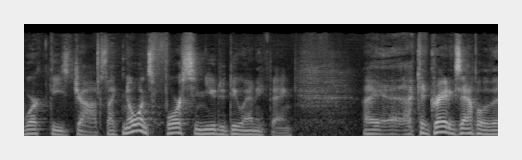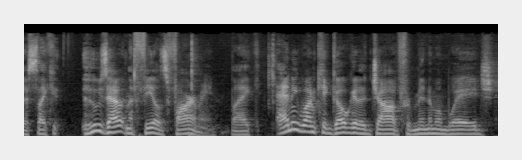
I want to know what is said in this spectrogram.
work these jobs. Like no one's forcing you to do anything. Like, like a great example of this, like who's out in the fields farming? Like anyone can go get a job for minimum wage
